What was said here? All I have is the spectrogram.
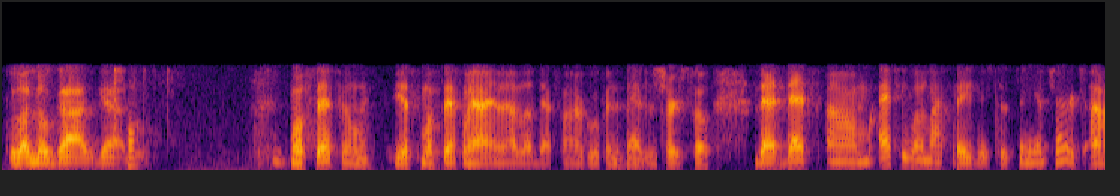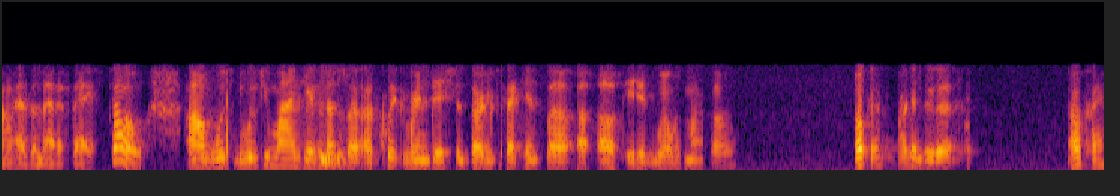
because I know God's got me. Most definitely, yes, most definitely. I, and I love that song. I grew up in the Baptist church, so that that's um actually one of my favorites to sing in church. Um, as a matter of fact. So, um, would would you mind giving us a, a quick rendition, thirty seconds of, of "It Is Well with My Soul"? Okay, I can do that. Okay.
